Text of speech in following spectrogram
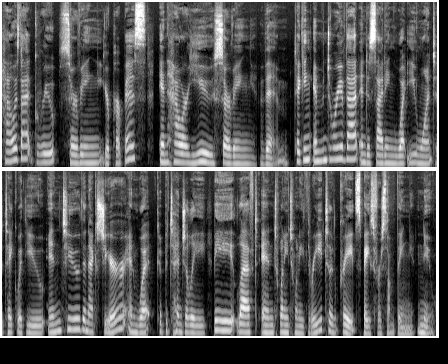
how is that group serving your purpose and how are you serving them? Taking inventory of that and deciding what you want to take with you into the next year and what could potentially be left in 2023 to create space for something new.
